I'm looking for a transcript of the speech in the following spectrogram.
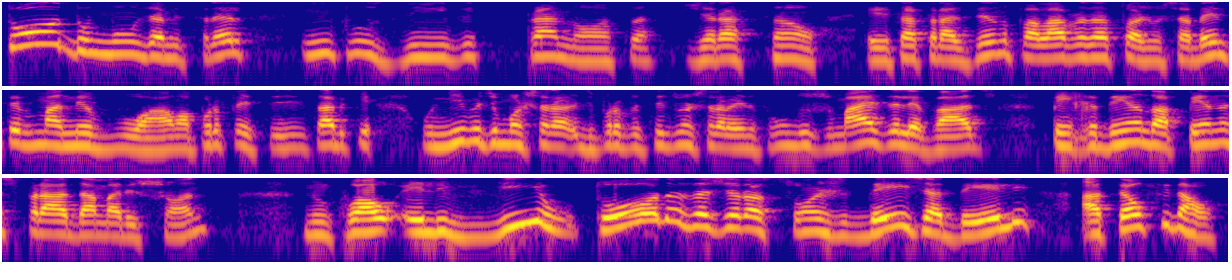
todo mundo de Israel, inclusive para a nossa geração. Ele está trazendo palavras atuais. Moshe Rabbeinu teve uma nevoar, uma profecia. A gente sabe que o nível de, mostra, de profecia de Moshe Rabbeinu foi um dos mais elevados, perdendo apenas para Adam Arishon no qual ele viu todas as gerações, desde a dele até o final.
